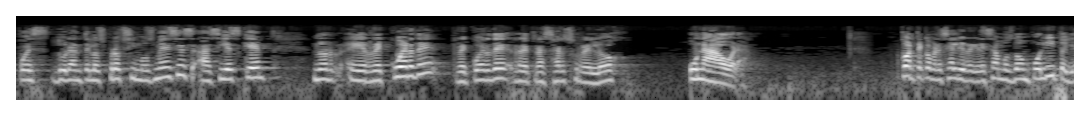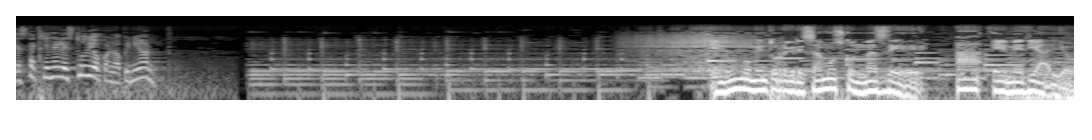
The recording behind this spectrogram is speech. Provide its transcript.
pues durante los próximos meses, así es que no, eh, recuerde, recuerde retrasar su reloj una hora. Corte comercial y regresamos. Don Polito ya está aquí en el estudio con la opinión. En un momento regresamos con más de AM Diario.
